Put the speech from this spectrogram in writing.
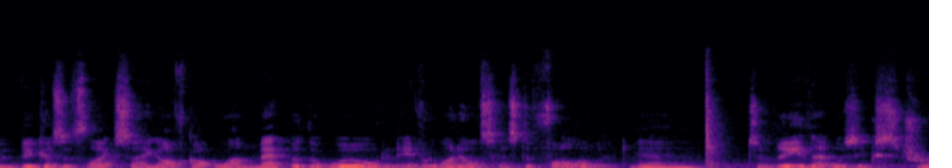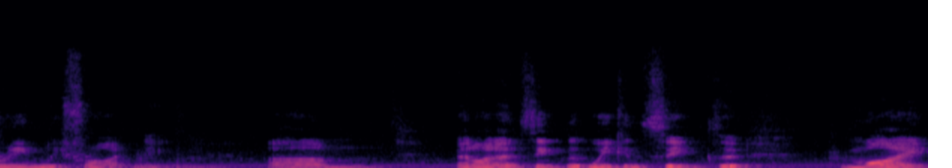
because it's like saying, I've got one map of the world and everyone else has to follow it Yeah. to me that was extremely frightening. Um, and I don't think that we can think that my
